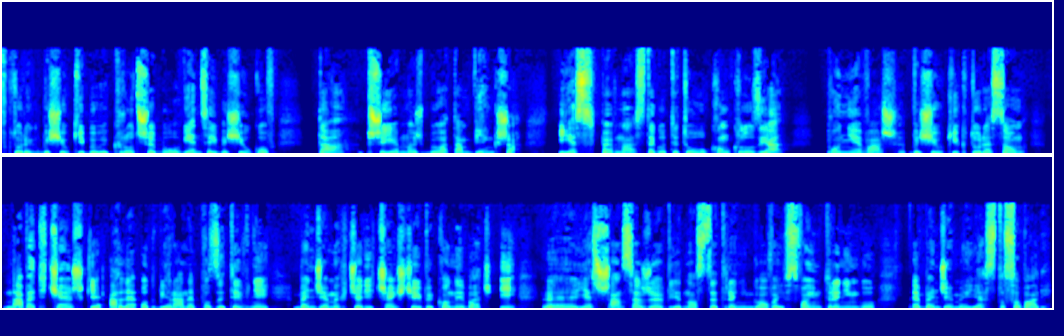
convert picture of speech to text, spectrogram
w których wysiłki były krótsze, było więcej wysiłków, ta przyjemność była tam większa. I jest pewna z tego tytułu konkluzja, ponieważ wysiłki, które są nawet ciężkie, ale odbierane pozytywniej, będziemy chcieli częściej wykonywać i e, jest szansa, że w jednostce treningowej, w swoim treningu e, będziemy je stosowali.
